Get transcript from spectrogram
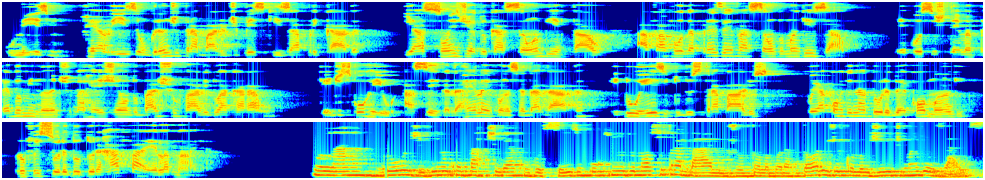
O mesmo realiza um grande trabalho de pesquisa aplicada e ações de educação ambiental a favor da preservação do manguezal, ecossistema predominante na região do Baixo Vale do Acaraú. Quem discorreu acerca da relevância da data e do êxito dos trabalhos foi a coordenadora do Ecomang, professora doutora Rafaela Maia. Olá, hoje venho compartilhar com vocês um pouquinho do nosso trabalho junto ao Laboratório de Ecologia de Manguezais,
